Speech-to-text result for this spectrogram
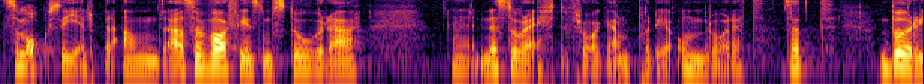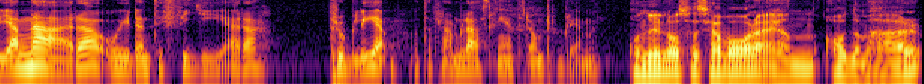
som också hjälper andra? Alltså var finns de stora, eh, den stora efterfrågan på det området? Så att börja nära och identifiera problem och ta fram lösningar till de problemen. Och nu låtsas jag vara en av de här,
